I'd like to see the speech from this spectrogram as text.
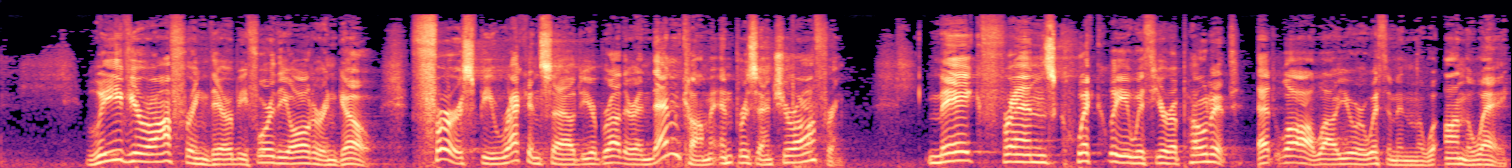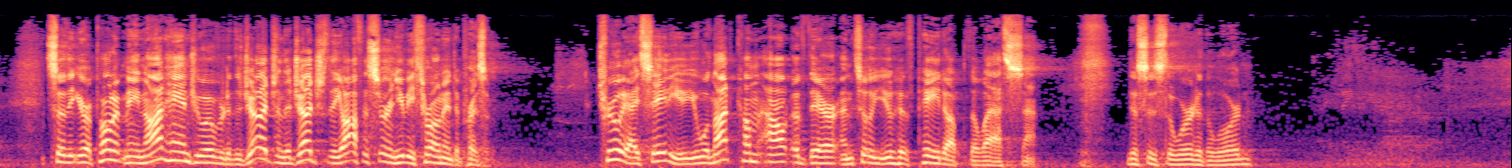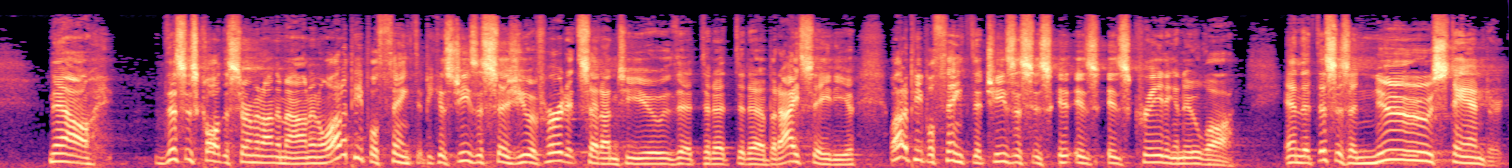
Leave your offering there before the altar and go. First, be reconciled to your brother, and then come and present your offering. Make friends quickly with your opponent at law while you are with him the, on the way, so that your opponent may not hand you over to the judge, and the judge to the officer, and you be thrown into prison. Truly, I say to you, you will not come out of there until you have paid up the last cent. This is the word of the Lord. Now, this is called the Sermon on the Mount, and a lot of people think that because Jesus says, You have heard it said unto you, that, da, da, da, but I say to you, a lot of people think that Jesus is, is, is creating a new law and that this is a new standard.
